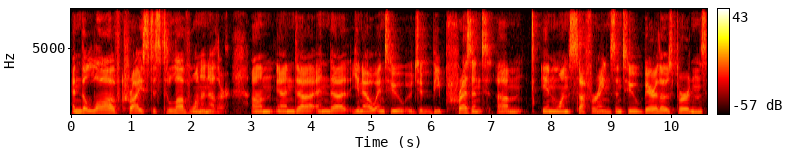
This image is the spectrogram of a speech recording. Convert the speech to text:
And the law of Christ is to love one another, um, and uh, and uh, you know, and to, to be present. Um, in one's sufferings and to bear those burdens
